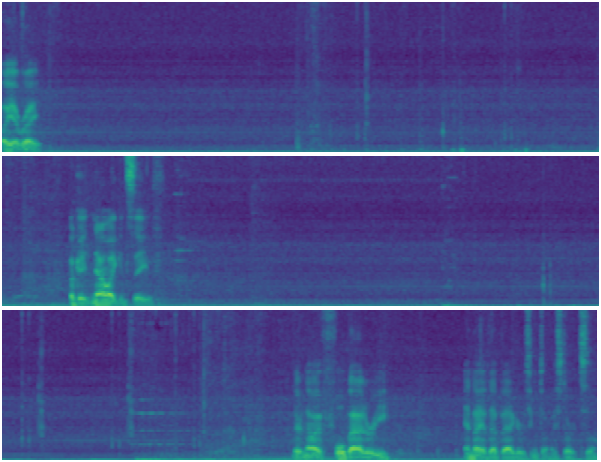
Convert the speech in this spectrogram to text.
Oh yeah, right. Okay, now I can save. There, now I have full battery, and I have that bag every single time I start, so.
